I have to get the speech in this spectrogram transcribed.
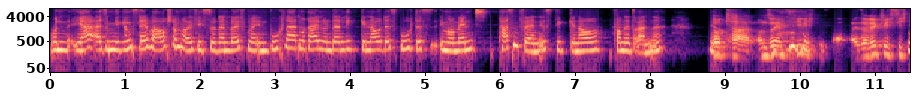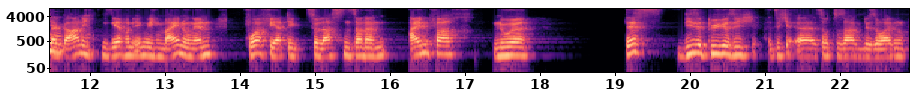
Und ja, also mir ging es selber auch schon häufig so, dann läuft man in den Buchladen rein und dann liegt genau das Buch, das im Moment passend für einen ist, liegt genau vorne dran. Ne? Ja. Total. Und so empfehle ich das auch. Also wirklich sich da ja. gar nicht zu sehr von irgendwelchen Meinungen vorfertigen zu lassen, sondern einfach nur das diese Bücher sich, sich äh, sozusagen besorgen,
